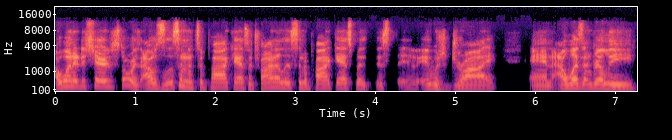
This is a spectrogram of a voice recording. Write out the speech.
I wanted to share the stories. I was listening to podcasts or trying to listen to podcasts, but it, it was dry and I wasn't really,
